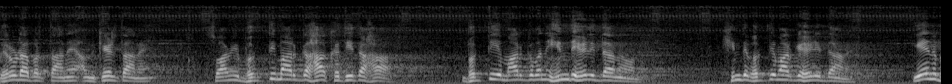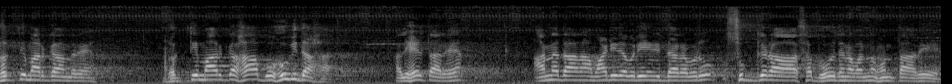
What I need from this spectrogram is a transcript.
ಗರುಡ ಬರ್ತಾನೆ, ಅವನು ಕೇಳ್ತಾನೆ, ಸ್ವಾಮಿ, ಭಕ್ತಿ ಮಾರ್ಗ ಕಥಿತ ಭಕ್ತಿಯ ಮಾರ್ಗವನ್ನು ಹಿಂದೆ ಹೇಳಿದ್ದಾನೆ ಅವನು. ಹಿಂದೆ ಭಕ್ತಿ ಮಾರ್ಗ ಹೇಳಿದ್ದಾನೆ. ಏನು ಭಕ್ತಿ ಮಾರ್ಗ ಅಂದರೆ? ಭಕ್ತಿ ಮಾರ್ಗ ಬಹುವಿಧ ಅಲ್ಲಿ ಹೇಳ್ತಾರೆ, ಅನ್ನದಾನ ಮಾಡಿದವರೇನಿದ್ದಾರೆ ಅವರು? ಸುಗ್ರಾಸ ಭೋಜನವನ್ನು ಹೊಂತಾರೆ.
